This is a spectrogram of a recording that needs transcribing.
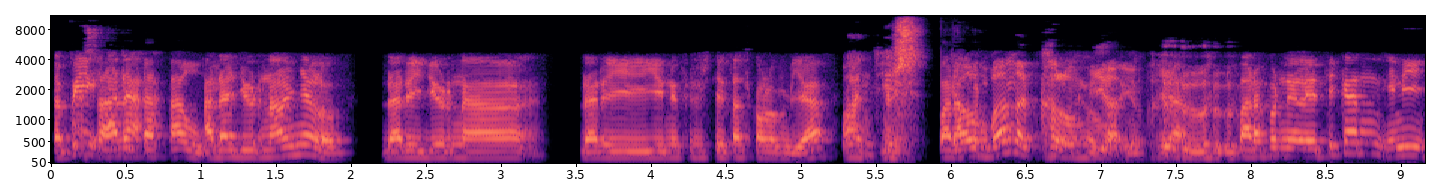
tapi Asal ada kita tahu ada jurnalnya loh dari jurnal dari Universitas Columbia Wah, anjir Para jauh banget Kolombia ya. Ya. para peneliti kan ini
